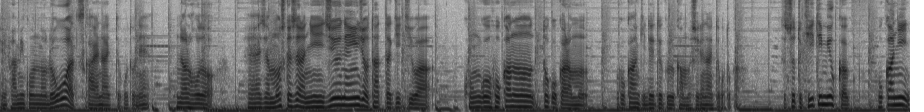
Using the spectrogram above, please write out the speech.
えー、ファミコンのロゴは使えないってことね。なるほど、えー、じゃあもしかしたら20年以上経った機器は今後他のとこからも互換機出てくるかもしれないってことか。ちょっと聞いてみようか。他に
